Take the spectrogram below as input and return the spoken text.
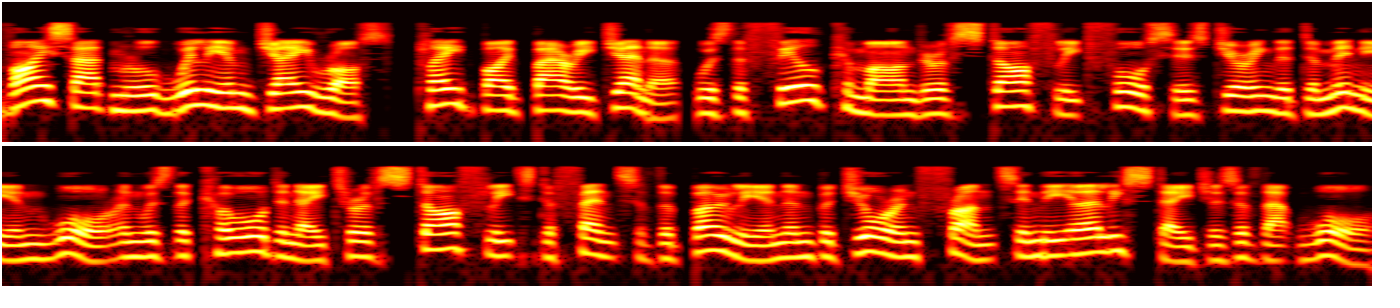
Vice Admiral William J. Ross, played by Barry Jenner, was the field commander of Starfleet forces during the Dominion War and was the coordinator of Starfleet's defense of the Bolian and Bajoran fronts in the early stages of that war.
